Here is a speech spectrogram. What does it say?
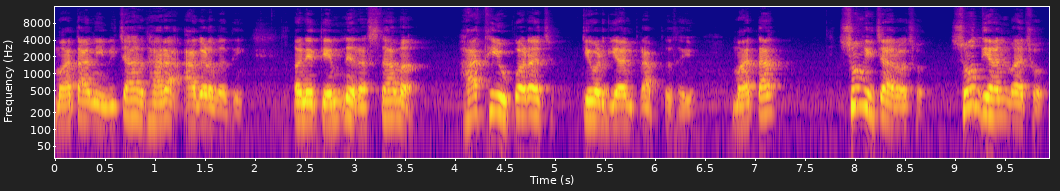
માતાની વિચારધારા આગળ વધી અને તેમને રસ્તામાં હાથી ઉપર જ કેવળ જ્ઞાન પ્રાપ્ત થયું. માતા, શું વિચારો છો? શું ધ્યાનમાં છો?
